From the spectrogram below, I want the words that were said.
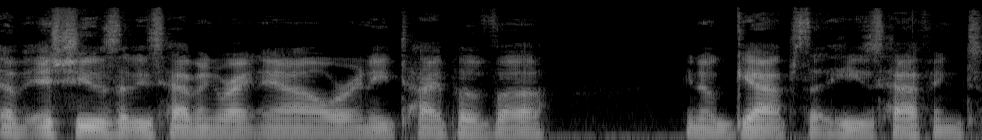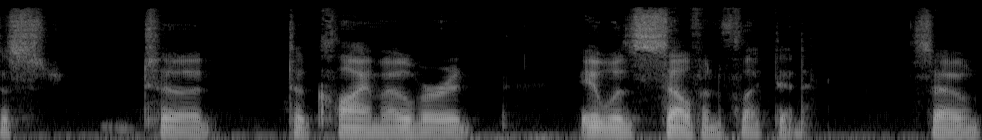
of issues that he's having right now, or any type of uh, you know gaps that he's having to to to climb over, it it was self inflicted. So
